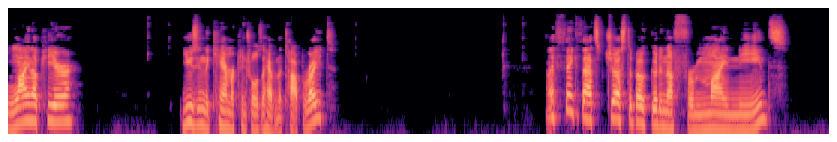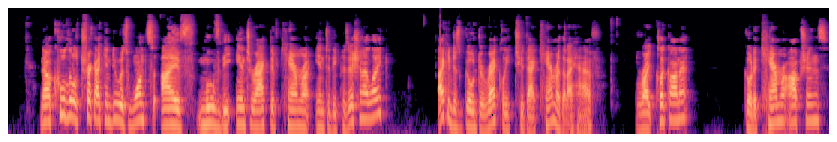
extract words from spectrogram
line up here using the camera controls I have in the top right. I think that's just about good enough for my needs. Now a cool little trick I can do is once I've moved the interactive camera into the position I like, I can just go directly to that camera that I have, right click on it, go to camera options,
